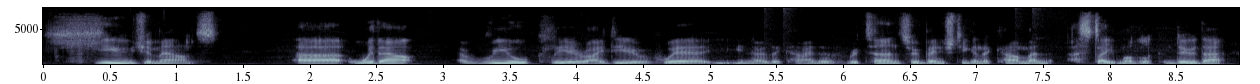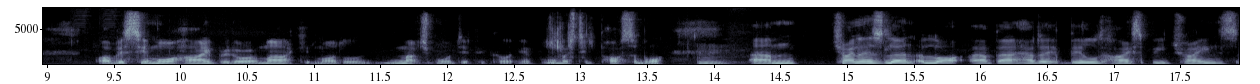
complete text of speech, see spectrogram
huge amounts uh, without a real clear idea of where you know the kind of returns are eventually going to come, and a state model can do that obviously a more hybrid or a market model, much more difficult, almost impossible. Mm. Um, China has learned a lot about how to build high-speed trains.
